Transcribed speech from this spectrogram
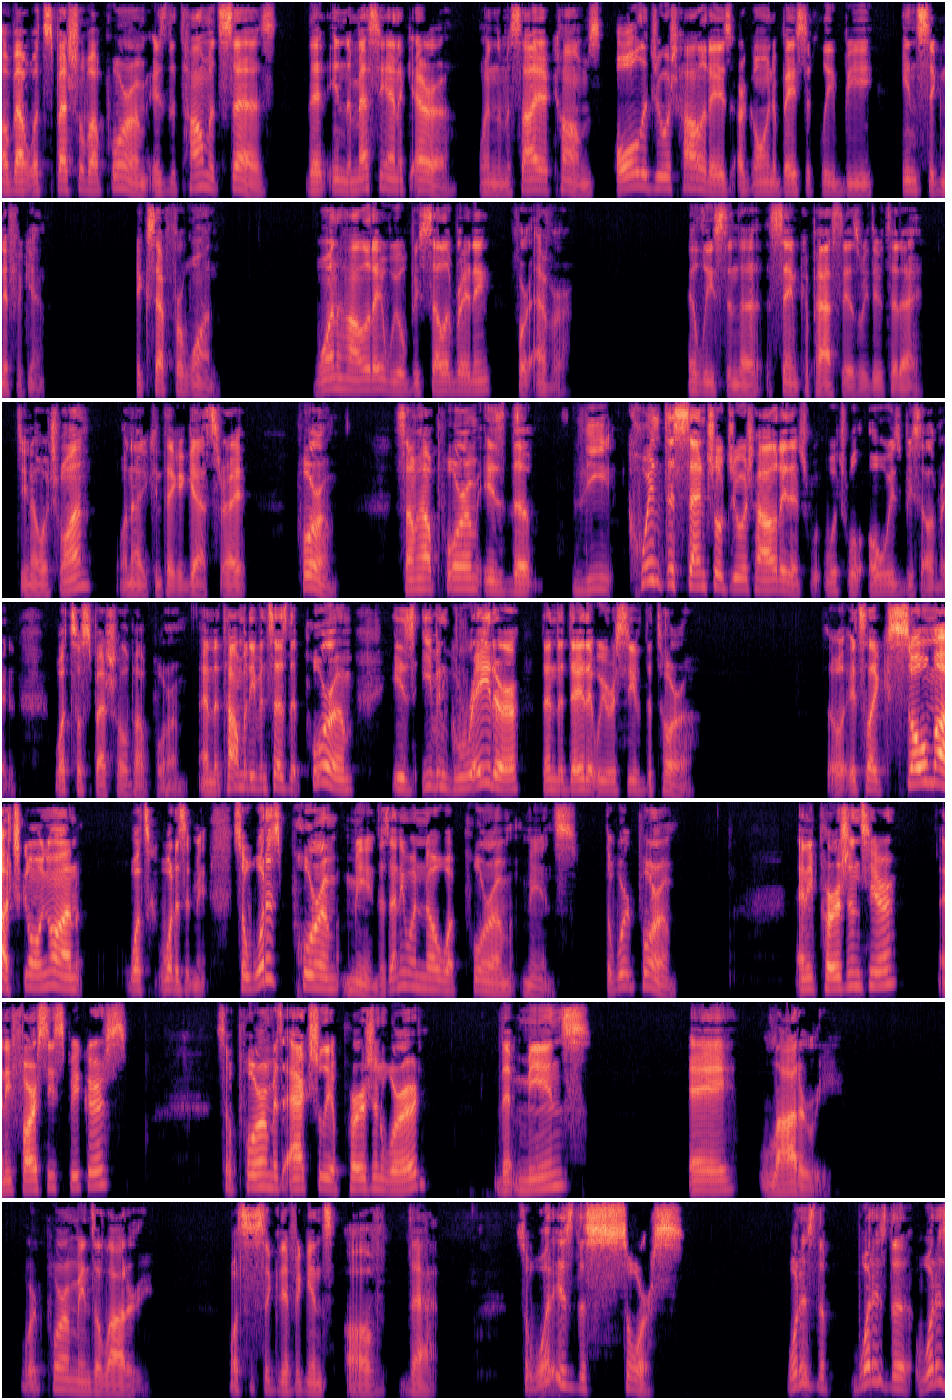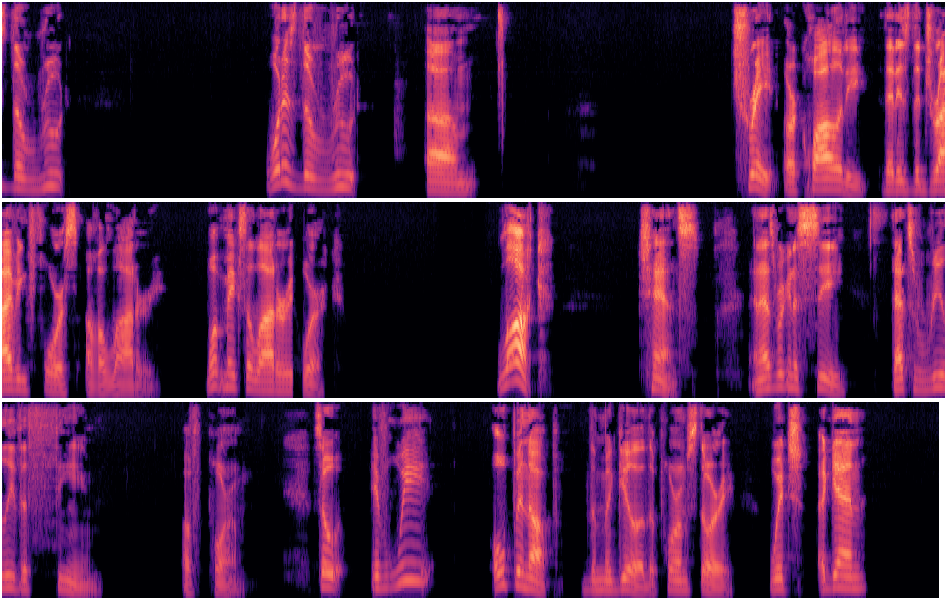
about what's special about Purim is the Talmud says that in the Messianic era, when the Messiah comes, all the Jewish holidays are going to basically be insignificant, except for one. One holiday we will be celebrating forever, at least in the same capacity as we do today. Do you know which one? Well, now you can take a guess, right? Purim. Somehow Purim is the the quintessential Jewish holiday that's which will always be celebrated. What's so special about Purim? And the Talmud even says that Purim is even greater than the day that we received the Torah. So it's like so much going on. What's what does it mean? So what does Purim mean? Does anyone know what Purim means? The word Purim. Any Persians here? Any Farsi speakers? So Purim is actually a Persian word that means a lottery. Word Purim means a lottery. What's the significance of that? So what is the source? What is the what is the what is the root what is the root um, trait or quality that is the driving force of a lottery? What makes a lottery work? Luck, chance. And as we're going to see, that's really the theme of Purim. So if we open up the Megillah, the Purim story, which again,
